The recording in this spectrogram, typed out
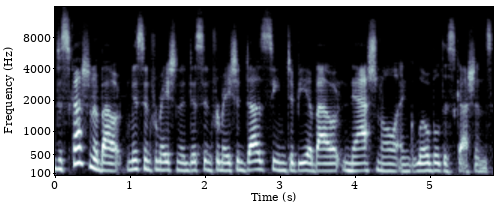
discussion about misinformation and disinformation does seem to be about national and global discussions.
